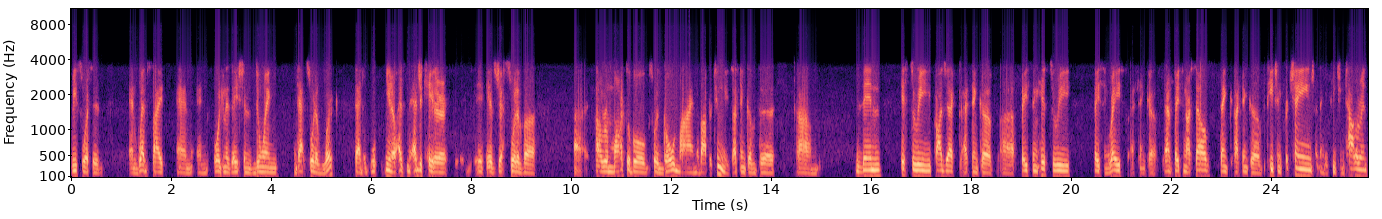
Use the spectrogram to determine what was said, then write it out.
resources and websites and, and organizations doing that sort of work that, you know, as an educator, it is just sort of a, uh, a remarkable sort of gold mine of opportunities. I think of the um, Zinn History Project. I think of uh, Facing History, Facing Race. I think of and Facing Ourselves. Think I think of Teaching for Change. I think of Teaching Tolerance.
